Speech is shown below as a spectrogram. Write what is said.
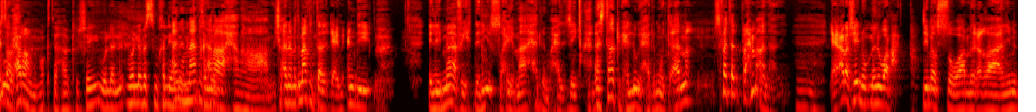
صراحة حرام وقتها كل شيء ولا ولا بس مخليها أنا ما كنت؟ اراها حرام. أنا ما كنت يعني عندي اللي ما فيه دليل صحيح ما احرم محل زي أنا استغرب يحلوه يحرمون. صفة الرحمن هذه. يعني ارى شيء من الورع. من الصور من الأغاني من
